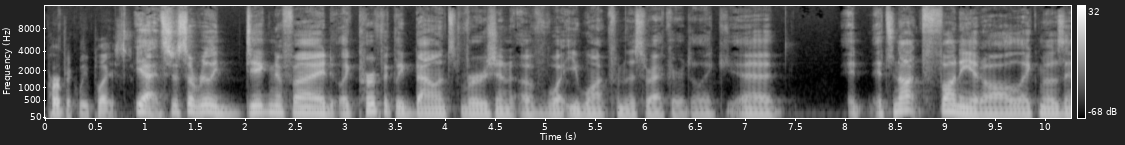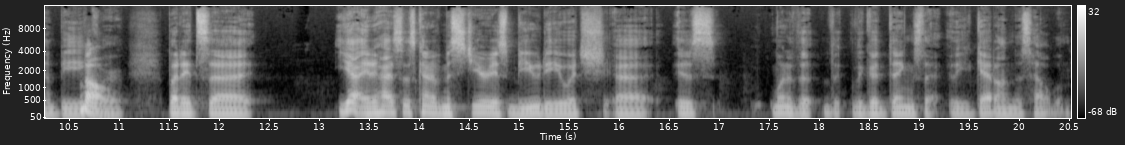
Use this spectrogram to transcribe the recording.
perfectly placed. Yeah, it's just a really dignified, like perfectly balanced version of what you want from this record. Like, uh, it it's not funny at all, like Mozambique. No. or- but it's uh, yeah, it has this kind of mysterious beauty, which uh, is one of the, the the good things that you get on this album.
